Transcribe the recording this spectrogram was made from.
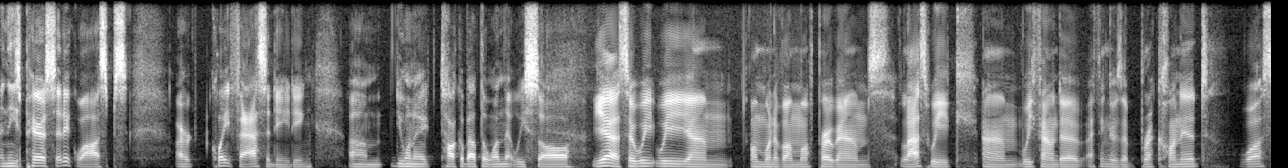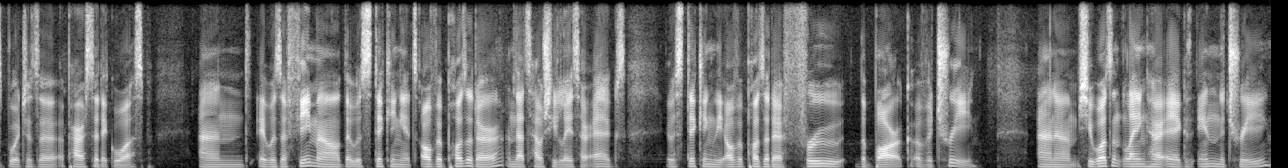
And these parasitic wasps are quite fascinating. Um, you want to talk about the one that we saw? Yeah, so we we um on one of our moth programs last week, um we found a I think it was a braconid wasp, which is a, a parasitic wasp, and it was a female that was sticking its ovipositor, and that's how she lays her eggs. It was sticking the ovipositor through the bark of a tree, and um, she wasn't laying her eggs in the tree,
